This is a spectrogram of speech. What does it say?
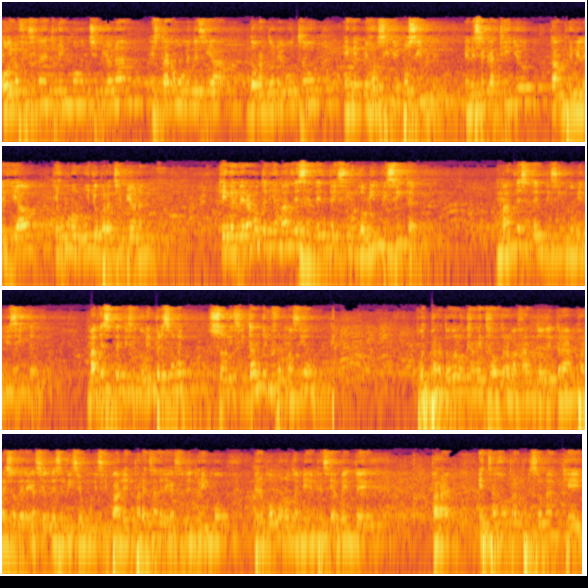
Hoy la oficina de turismo en Chipiona está, como bien decía don Antonio Busto, en el mejor sitio posible, en ese castillo tan privilegiado que es un orgullo para Chipiona, que en el verano tenía más de 75.000 visitas, más de 75.000 visitas, más de 75.000 personas solicitando información pues para todos los que han estado trabajando detrás, para esa delegación de servicios municipales, para esta delegación de turismo, pero como no, también especialmente para estas otras personas que,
